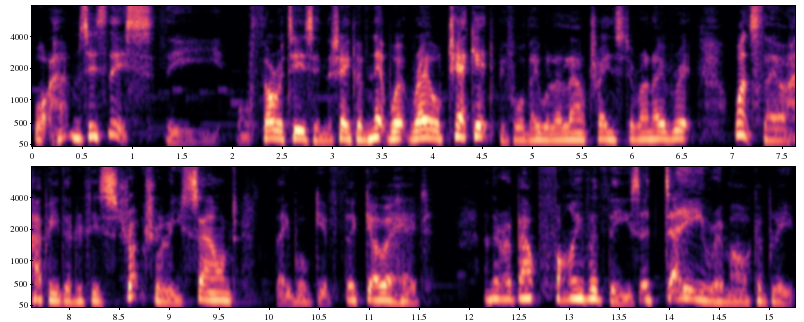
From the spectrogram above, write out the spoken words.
what happens is this the authorities, in the shape of Network Rail, check it before they will allow trains to run over it. Once they are happy that it is structurally sound, they will give the go ahead. And there are about five of these a day, remarkably.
